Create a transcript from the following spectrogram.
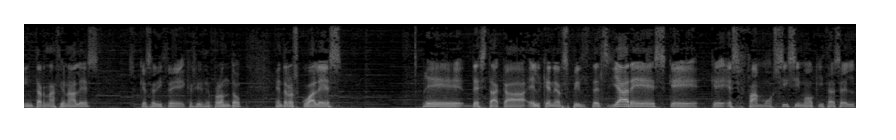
internacionales, que se dice, que se dice pronto, entre los cuales eh, destaca el Kenner Spiels des Jahres, que, que es famosísimo, quizás el,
